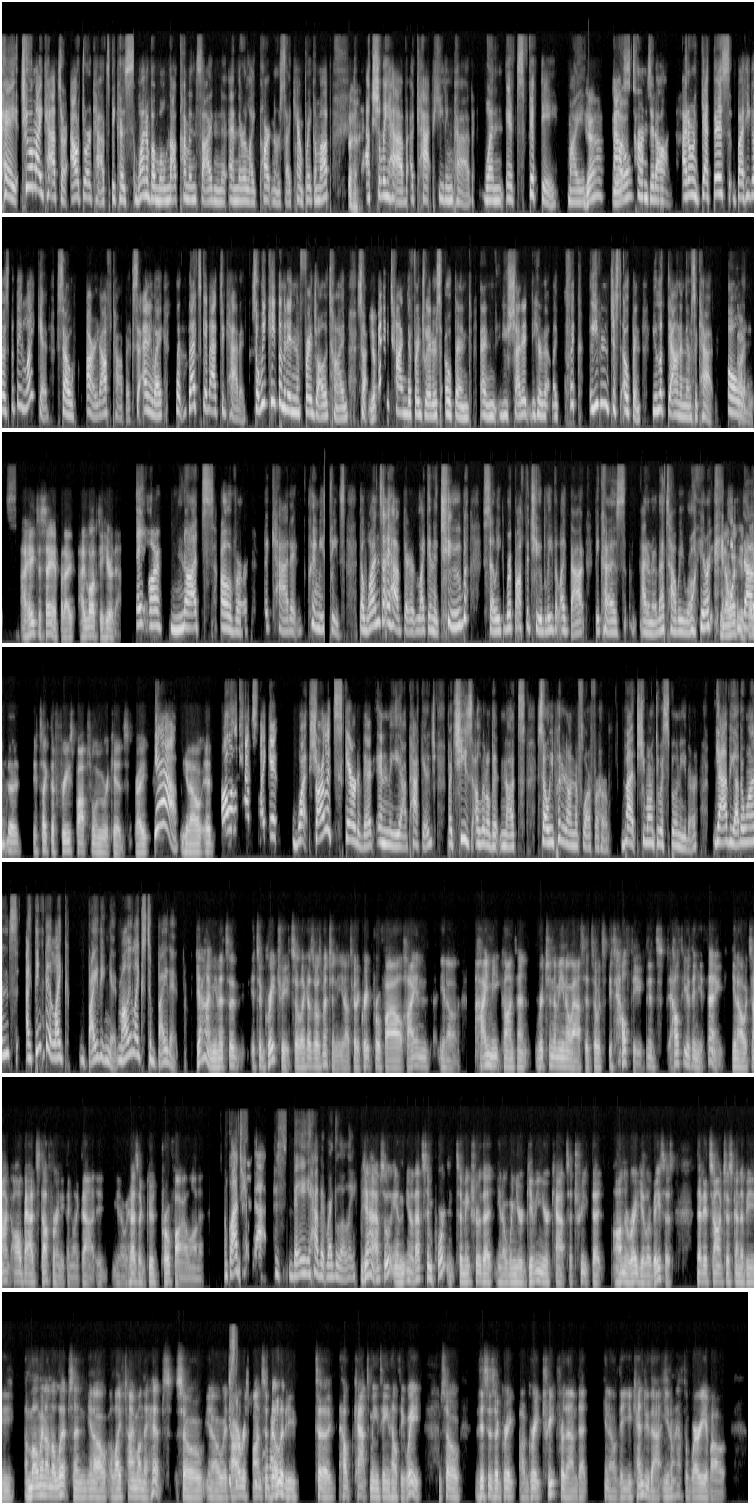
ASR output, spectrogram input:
hey, two of my cats are outdoor cats because one of them will not come inside and and they're like partners, so I can't break them up. They actually have a cat heating pad when it's 50. My Yeah. House know? turns it on. I don't get this, but he goes, but they like it. So, all right, off topic. So, anyway, but let's get back to Catit. So, we keep them in the fridge all the time. So, Yep. anytime the refrigerator's opened and you shut it, you hear that like click, even just open, you look down and there's a cat. Always. I hate to say it, but I, I love to hear that. They are nuts over the Catit creamy treats. The ones I have, they're like in a tube. So we rip off the tube, leave it like that because I don't know. That's how we roll here. You know what? And, It's like um, the it's like the freeze pops when we were kids, right? Yeah. You know, it All of the cats like it. What Charlotte's scared of it in the uh, package, but she's a little bit nuts. So we put it on the floor for her, but she won't do a spoon either. Yeah. The other ones, I think they like biting it. Molly likes to bite it. yeah, I mean it's a it's a great treat. So like as I was mentioning, you know, it's got a great profile, high in, you know, high meat content, rich in amino acids. So it's it's healthy. It's healthier than you think. You know, it's not all bad stuff or anything like that. It you know, it has a good profile on it. I'm glad to hear that because they have it regularly. Yeah, absolutely. And you know, that's important to make sure that, you know, when you're giving your cats a treat that on the regular basis, that it's not just going to be a moment on the lips and, you know, a lifetime on the hips. So, you know, it's our responsibility to help cats maintain healthy weight. So, this is a great a great treat for them that, you know, that you can do that and you don't have to worry about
